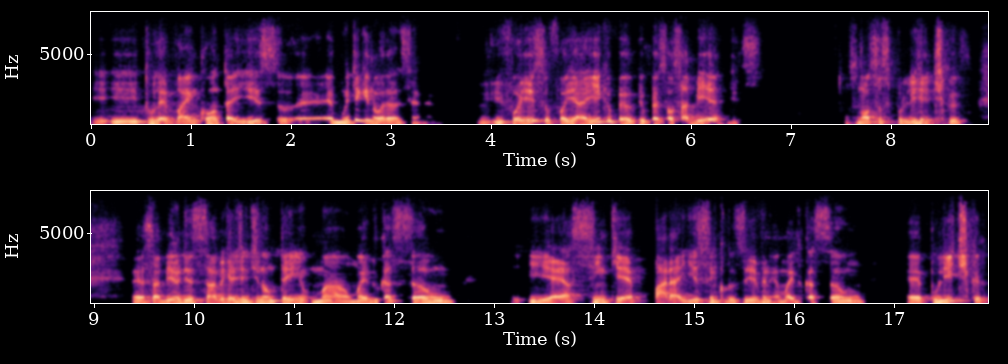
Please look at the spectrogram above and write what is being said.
e, e tu levar em conta isso, é, é muita ignorância, né? E foi isso, foi aí que o, que o pessoal sabia disso os nossos políticos, né, sabiam disso, sabe que a gente não tem uma, uma educação, e é assim que é para isso, inclusive, né, uma educação é, política.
